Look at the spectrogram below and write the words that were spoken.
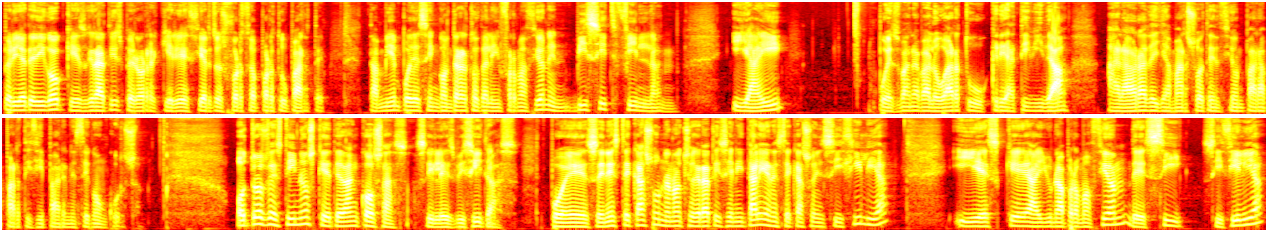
pero ya te digo que es gratis, pero requiere cierto esfuerzo por tu parte. También puedes encontrar toda la información en Visit Finland y ahí pues van a evaluar tu creatividad a la hora de llamar su atención para participar en este concurso. Otros destinos que te dan cosas si les visitas. Pues en este caso una noche gratis en Italia, en este caso en Sicilia. Y es que hay una promoción de Sí Sicilia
